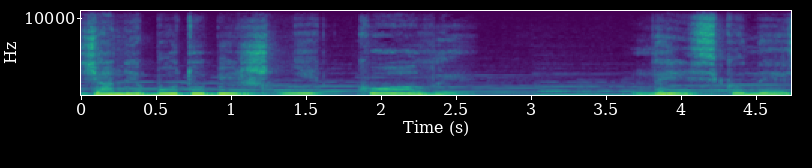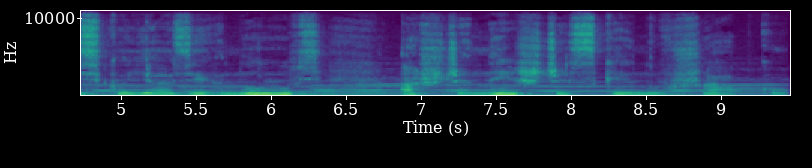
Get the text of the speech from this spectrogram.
я не буду більш ніколи. Низько, низько я зігнувсь, а ще нижче скинув шапку.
